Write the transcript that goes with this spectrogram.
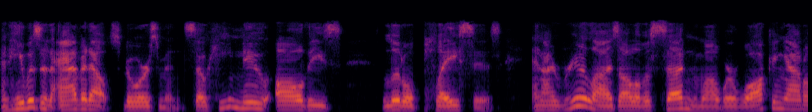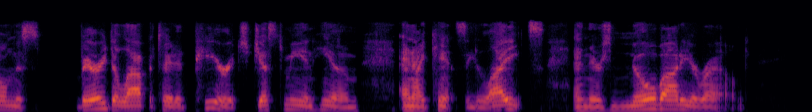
And he was an avid outdoorsman. So he knew all these little places. And I realized all of a sudden while we're walking out on this very dilapidated pier, it's just me and him, and I can't see lights, and there's nobody around.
